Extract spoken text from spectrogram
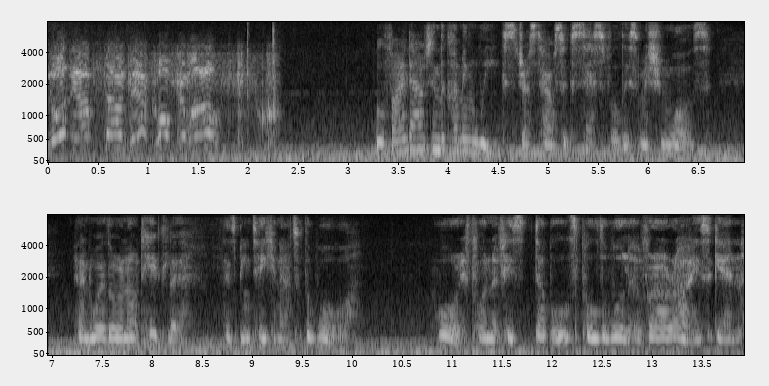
Notärzte am Berghof gebraucht. We'll find out in the coming weeks just how successful this mission was, and whether or not Hitler has been taken out of the war. Or if one of his doubles pull the wool over our eyes again.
